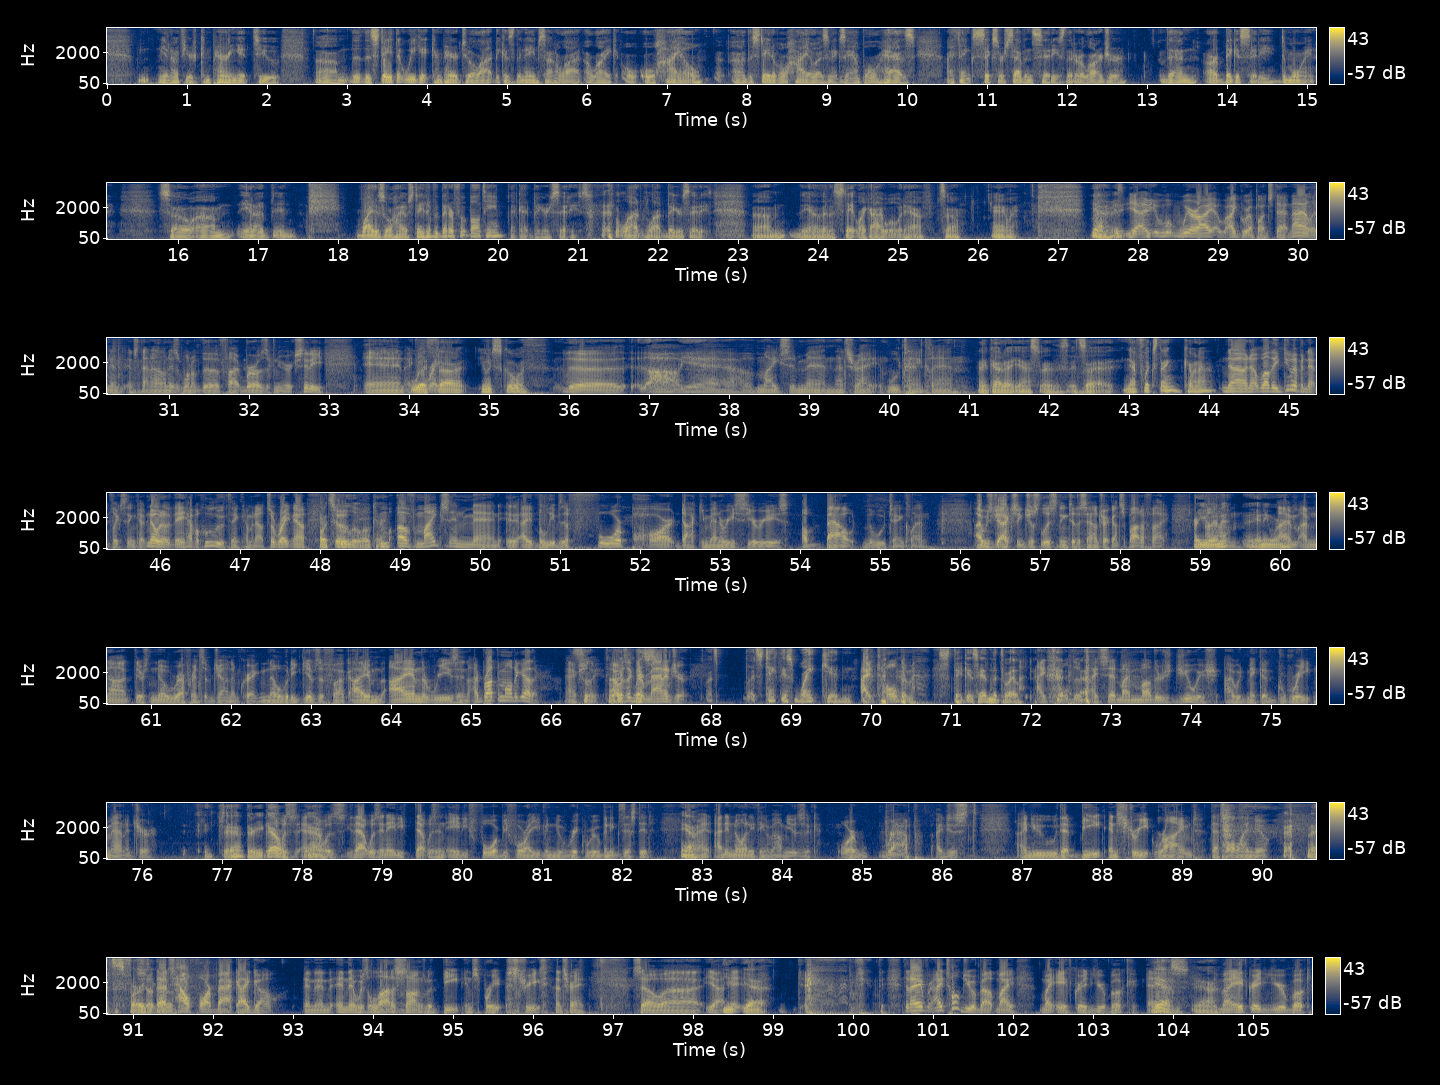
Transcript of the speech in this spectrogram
you know if you're comparing it to um, the the state that we get compared to a lot because the names sound a lot alike, o- Ohio. Uh, the state of Ohio, as an example, has I think six or seven cities that are larger than our biggest city, Des Moines. So um, you know. It, why does Ohio State have a better football team? They've got bigger cities, a lot, a lot bigger cities, um, you know, than a state like Iowa would have. So, anyway, yeah, Yeah, I mean, where I I grew up on Staten Island, and, and Staten Island is one of the five boroughs of New York City, and I think with right, uh, you went to school with the oh yeah of mics and Men. That's right, Wu Tang Clan. they've got a yes, uh, it's it's a Netflix thing coming out. No, no. Well, they do have a Netflix thing. No, no, they have a Hulu thing coming out. So right now, Oh, it's so Hulu, okay. Of mics and Men, i I believe is a four-part documentary series about the Wu Tang Clan. I was actually just listening to the soundtrack on Spotify. Are you in Um, it anywhere? I'm I'm not. There's no reference of John M. Craig. Nobody gives a fuck. I am I am the reason. I brought them all together. Actually, So, I was like, like their manager. let's let's take this white kid and I told him. stick his head in the toilet. I told him. I said my mother's Jewish. I would make a great manager. yeah, there you go. That was and yeah. that was that was in eighty that was in eighty four before I even knew Rick Rubin existed. Yeah. Right? I didn't know anything about music or rap. I just I knew that beat and street rhymed. That's all I knew. that's as far as so that's goes. how far back I go. And then and there was a lot of songs with beat and spree- street. That's right. So uh, yeah. You- it- yeah. Did I ever? I told you about my my eighth grade yearbook. Yes, yeah. My eighth grade yearbook.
